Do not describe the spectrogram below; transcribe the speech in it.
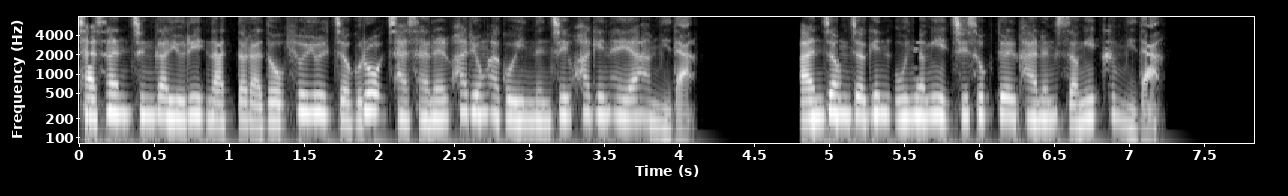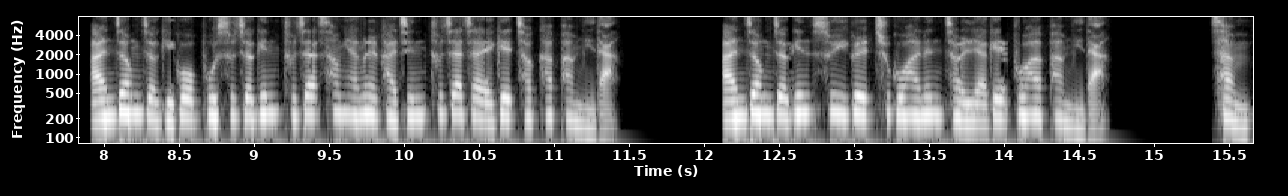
자산 증가율이 낮더라도 효율적으로 자산을 활용하고 있는지 확인해야 합니다. 안정적인 운영이 지속될 가능성이 큽니다. 안정적이고 보수적인 투자 성향을 가진 투자자에게 적합합니다. 안정적인 수익을 추구하는 전략에 부합합니다. 3.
